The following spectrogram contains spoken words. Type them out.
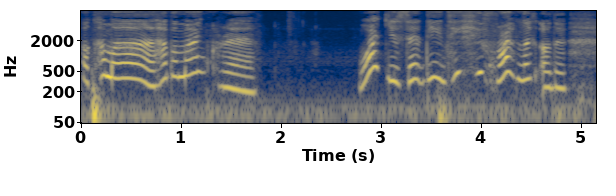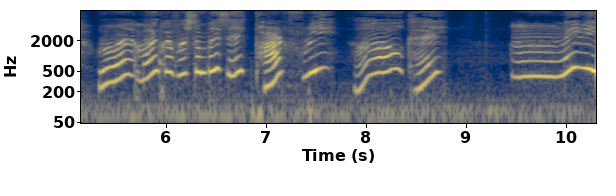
Oh come on, how about Minecraft? What you said teach you five legs on the Minecraft version basic part three? Oh, okay. Mm, maybe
